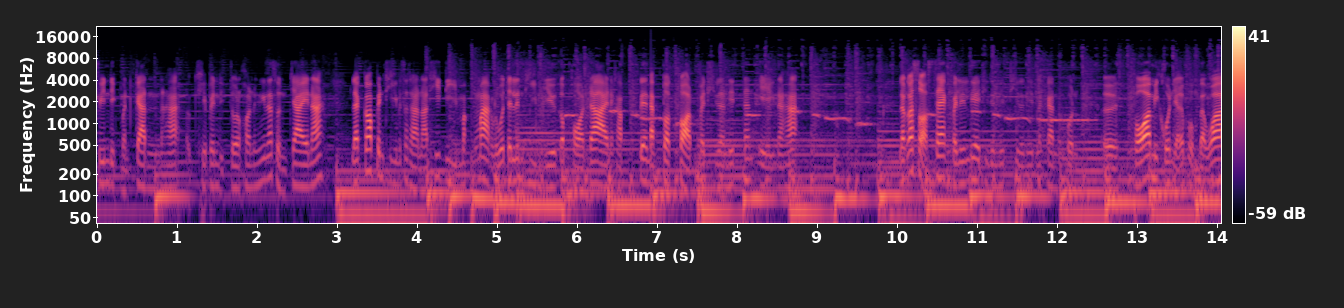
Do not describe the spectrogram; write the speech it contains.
ฟินิกเหมือนกันนะฮะโอเคเป็นอีกตัวละครที่น่าสนใจนะ แล้วก็เป็นทีมสถานะที่ดีมากๆ หรือว่าจะเล่นทีมเยอะก็พอได้นะครับเป็นแบบตอดๆไปทีละนิดนั่นเองนะฮะ แล้วก็สอดแทรกไปเรื่อยๆทีละนิดทีละนิดล้วกันทุกคนเออเพราะว่ามีคนอยากให้ผมแบบว่า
